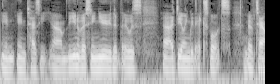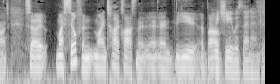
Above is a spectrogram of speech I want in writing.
in in Tassie. Um, the university knew that it was uh, dealing with exports of talent. So myself and my entire class and the, and the year above. Which year was that, Andrew?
